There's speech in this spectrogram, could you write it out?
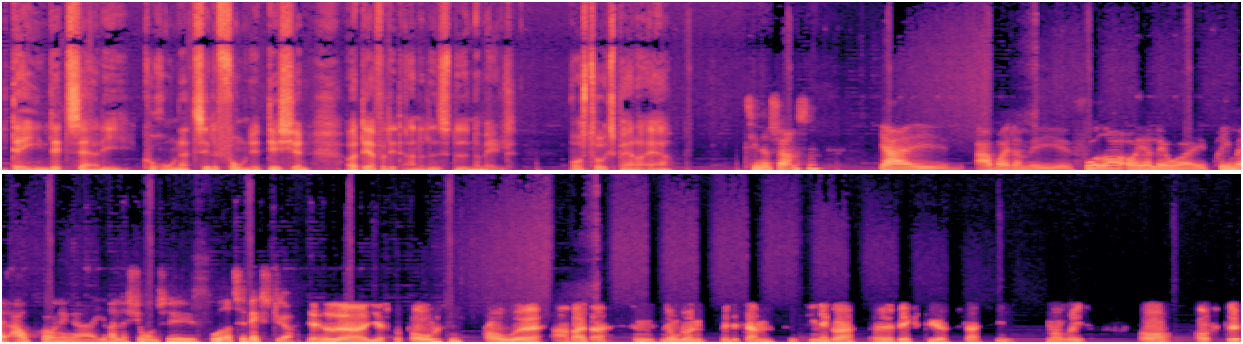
I dag i en lidt særlig Corona-telefon edition, og derfor lidt anderledes lyd normalt. Vores to eksperter er. Tina Sørensen, jeg øh, arbejder med øh, foder, og jeg laver øh, primært afprøvninger i relation til foder til vækstdyr. Jeg hedder Jesper Poulsen og øh, arbejder som nogenlunde med det samme, som Tina gør. Øh, vækstdyr, slags i smågris, og ofte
